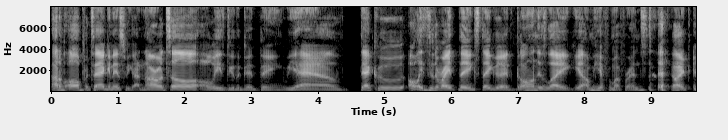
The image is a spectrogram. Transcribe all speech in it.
out of all protagonists, we got Naruto, always do the good thing. We have Deku, always do the right thing, stay good. Gon is like, yeah, I'm here for my friends. like,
